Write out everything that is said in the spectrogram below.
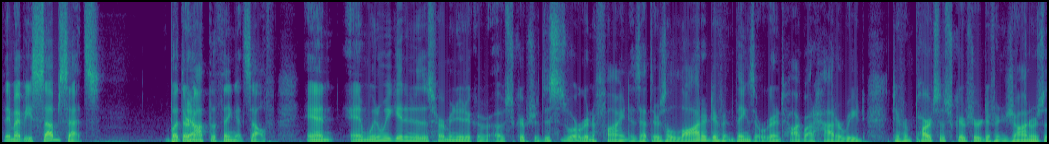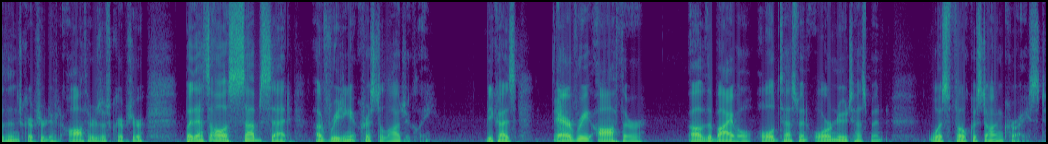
They might be subsets, but they're Yeah. not the thing itself. And and when we get into this hermeneutic of, of scripture, this is what we're going to find is that there's a lot of different things that we're going to talk about how to read different parts of scripture, different genres within scripture, different authors of scripture, but that's all a subset of reading it Christologically. Because Yeah. every author of the Bible, Old Testament or New Testament, was focused on Christ,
